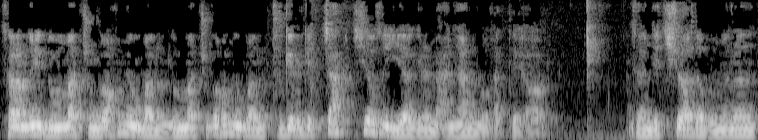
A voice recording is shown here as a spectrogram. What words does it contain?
사람들이 눈맞춤과 호명 반응, 눈맞춤과 호명 반응 두 개를 이렇게 짝 지어서 이야기를 많이 하는 것 같아요. 제가 이제 치료하다 보면은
